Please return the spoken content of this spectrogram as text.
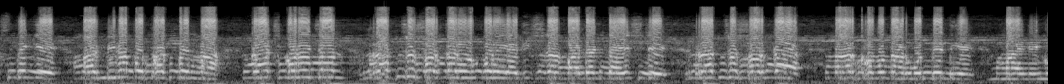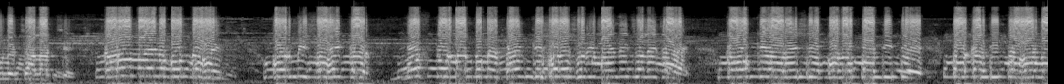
কাজ থেকে আর বিরত থাকবেন না। কাজ করে যান, রাজ্য সরকারের উপরে অ্যাডিশনাল বার্ডেনটা এসছে। রাজ্য সরকার তার ক্ষমতার মধ্যে নিয়ে মাইনেগুলো চালাচ্ছে। কারও মাইনে বন্ধ হয়নি। কর্মী সহায়িকার নেফটের মাধ্যমে ব্যাংকে সরাসরি মাইনে চলে যায়। কাউকে আর এসে কোনো পার্টিতে টাকা দিতে হয় না,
